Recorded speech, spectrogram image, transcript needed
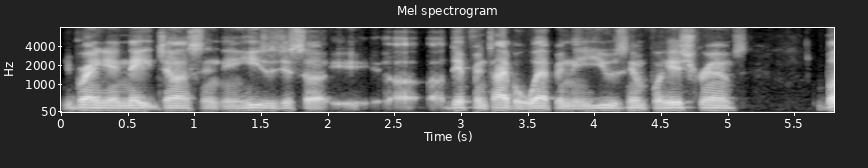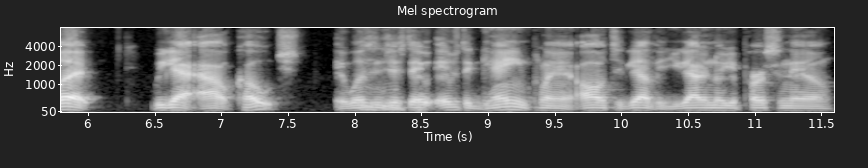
You bring in Nate Johnson, and he's just a, a, a different type of weapon, and use him for his scrims. But we got out coached. It wasn't Mhm. just it, it was the game plan altogether. You got to know your personnel.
